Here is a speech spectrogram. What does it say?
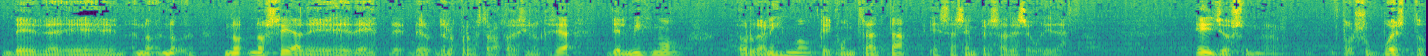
de, de- no, no- no- sea de, de- los propios trabajadores, sino que sea del mismo organismo que contrata esas empresas de seguridad. Ellos, por supuesto,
